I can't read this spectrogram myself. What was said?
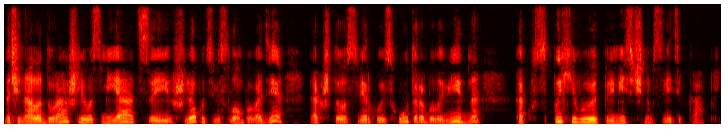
начинала дурашливо смеяться и шлепать веслом по воде, так что сверху из хутора было видно, как вспыхивают при месячном свете капли.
